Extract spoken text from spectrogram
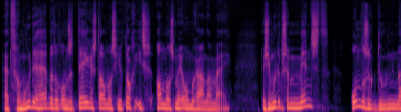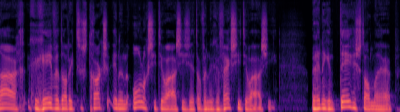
het vermoeden hebben... dat onze tegenstanders hier toch iets anders mee omgaan dan wij. Dus je moet op zijn minst onderzoek doen naar... gegeven dat ik straks in een oorlogssituatie zit... of in een gevechtssituatie... waarin ik een tegenstander heb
